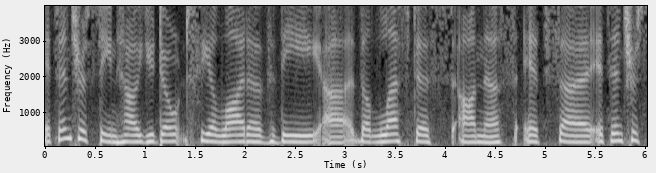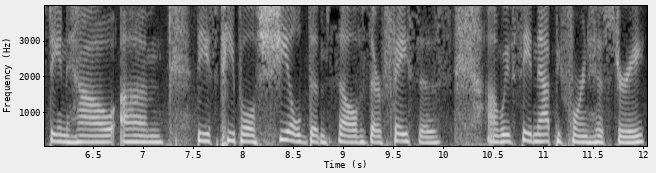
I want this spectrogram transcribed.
It's interesting how you don't see a lot of the uh, the leftists on this. It's uh, it's interesting how um, these people shield themselves, their faces. Uh, we've seen that before in history.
